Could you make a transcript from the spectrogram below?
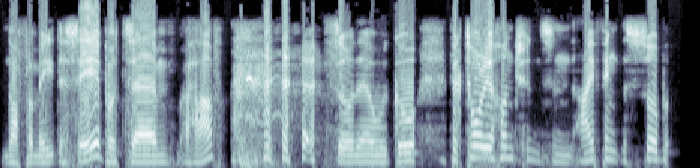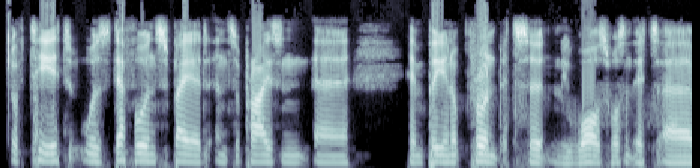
Not for me to say, but um, I have. so there we go. Victoria Hutchinson. I think the sub of Tate was defo inspired and surprising. Uh, him being up front, it certainly was, wasn't it? Uh,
